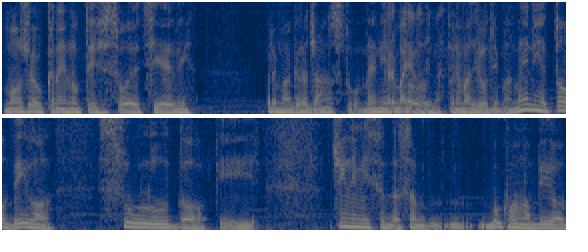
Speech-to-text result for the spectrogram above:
može okrenuti svoje cijevi prema građanstvu. Meni je Prema to- ljudima. Prema ljudima. Meni je to bilo suludo i čini mi se da sam bukvalno bio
